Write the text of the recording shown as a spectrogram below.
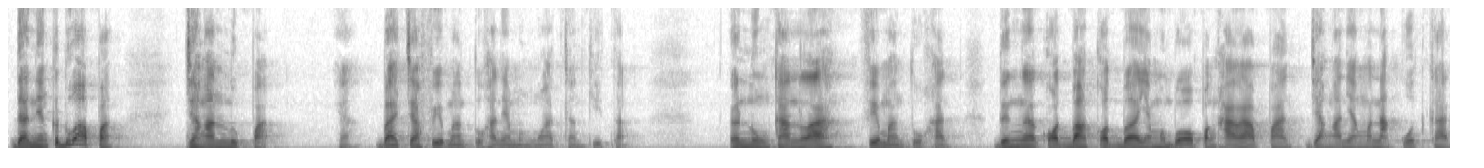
Dan yang kedua apa? Jangan lupa ya baca firman Tuhan yang menguatkan kita. Renungkanlah firman Tuhan. Dengar khotbah-khotbah yang membawa pengharapan, jangan yang menakutkan.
